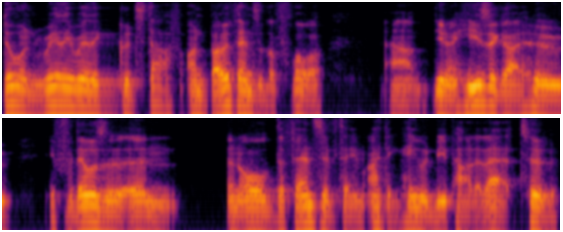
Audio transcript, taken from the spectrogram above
doing really, really good stuff on both ends of the floor, um, you know, he's a guy who if there was a, an an all defensive team, I think he would be part of that too.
